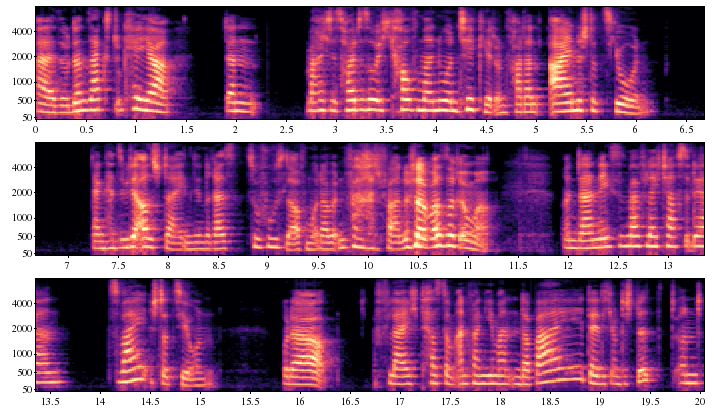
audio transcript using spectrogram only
Also, dann sagst du, okay, ja, dann mache ich das heute so, ich kaufe mal nur ein Ticket und fahre dann eine Station. Dann kannst du wieder aussteigen, den Rest zu Fuß laufen oder mit dem Fahrrad fahren oder was auch immer. Und dann nächstes Mal vielleicht schaffst du dir zwei Stationen. Oder vielleicht hast du am Anfang jemanden dabei, der dich unterstützt und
